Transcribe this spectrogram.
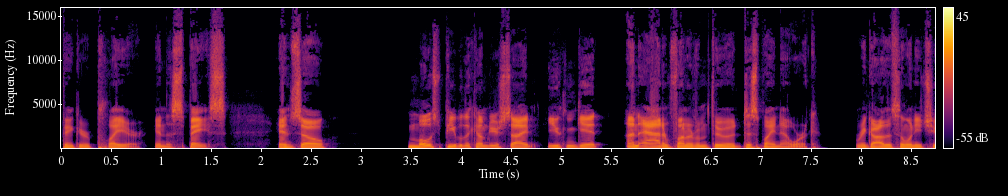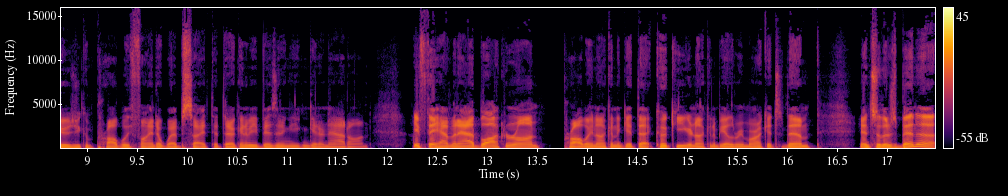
bigger player in the space. And so, most people that come to your site, you can get an ad in front of them through a display network. Regardless of when you choose, you can probably find a website that they're going to be visiting you can get an ad on. If they have an ad blocker on, probably not going to get that cookie. You're not going to be able to remarket to them. And so there's been a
